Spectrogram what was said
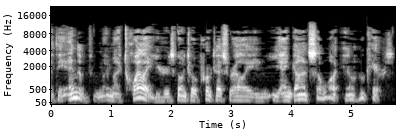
At the end of my twilight years, going to a protest rally in Yangon, so what? You know, who cares?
